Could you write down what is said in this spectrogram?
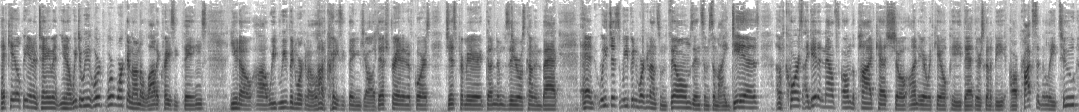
at KLP Entertainment? You know, we do. We, we're we're working on a lot of crazy things. You know, uh, we we've been working on a lot of crazy things, y'all. Death Stranding, of course, just premiered. Gundam Zero's coming back, and we just we've been working on some films and some some ideas. Of course, I did announce on the podcast show on air with KLP that there's going to be approximately two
